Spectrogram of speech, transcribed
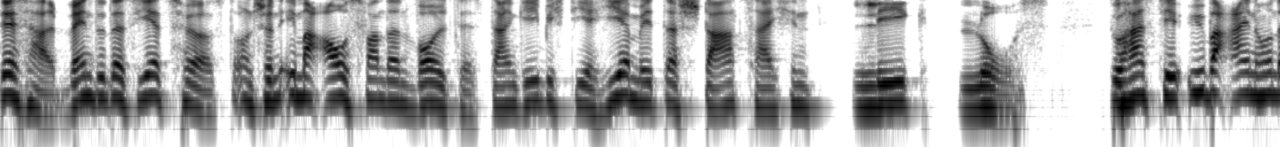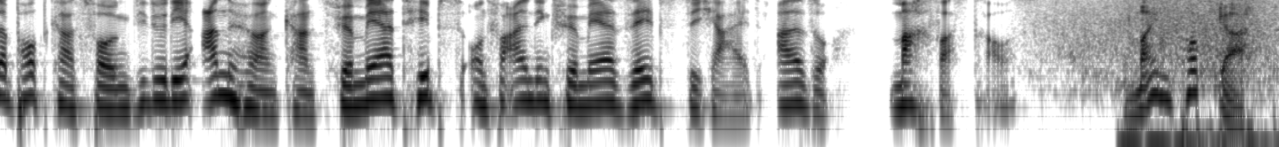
Deshalb, wenn du das jetzt hörst und schon immer auswandern wolltest, dann gebe ich dir hiermit das Startzeichen Leg los. Du hast hier über 100 Podcast-Folgen, die du dir anhören kannst für mehr Tipps und vor allen Dingen für mehr Selbstsicherheit. Also, mach was draus. Mein Podcast.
